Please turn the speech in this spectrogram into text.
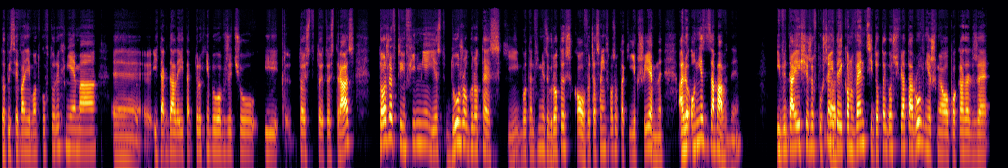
dopisywanie wątków, których nie ma e, i tak dalej, i tak, których nie było w życiu i to, to, jest, to, to jest raz. To, że w tym filmie jest dużo groteski, bo ten film jest groteskowy, czasami w sposób taki nieprzyjemny, ale on jest zabawny i wydaje się, że wpuszczenie Tak. tej konwencji do tego świata również miało pokazać, że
